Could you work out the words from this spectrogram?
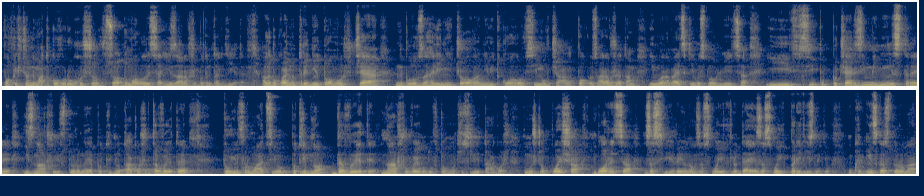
поки що нема такого руху, що все домовилися, і зараз вже будемо так діяти. Але буквально три дні тому ще не було взагалі нічого, ні від кого, всі мовчали. Поки зараз вже там і Моравецький висловлюється, і всі по, по черзі міністри, і з нашої сторони потрібно також давити ту інформацію потрібно давити нашу вигоду, в тому числі також, тому що Польща бореться за свій ринок, за своїх людей, за своїх перевізників. Українська сторона,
